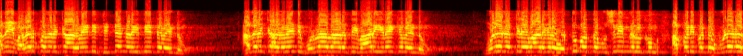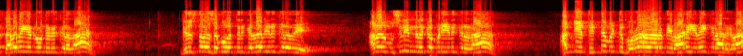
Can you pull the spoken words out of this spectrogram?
அதை வளர்ப்பதற்காக வேண்டி திட்டங்களை தீட்ட வேண்டும். அதற்காக வேண்டி பொருளாதாரத்தை வாரி இறைக்க வேண்டும். உலகத்திலே வாழ்கிற ஒட்டுமொத்த முஸ்லிம்களுக்கும் அப்படிப்பட்ட உலக தலைமை என்று ஒன்று இருக்கிறதா? கிறிஸ்தவ சமூகத்திற்கு எல்லாம் இருக்கிறது. ஆனால் முஸ்லிம்களுக்கு அப்படி இருக்கிறதா? அங்கே திட்டமிட்டு பொருளாதாரத்தை வாரி இறைக்கிறார்களா?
